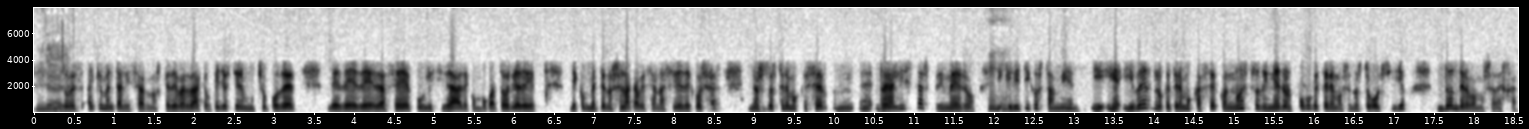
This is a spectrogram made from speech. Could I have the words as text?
Entonces hay que mentalizarnos que de verdad, que aunque ellos tienen mucho poder de, de, de, hacer publicidad, de convocatoria, de, meternos en la cabeza una serie de cosas, nosotros tenemos que ser mm, eh, realistas primero y críticos también y, y, ver lo que tenemos que hacer con nuestro dinero, el poco que tenemos en nuestro bolsillo, dónde lo vamos a dejar.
